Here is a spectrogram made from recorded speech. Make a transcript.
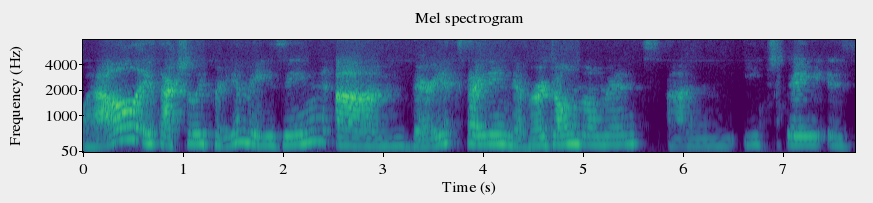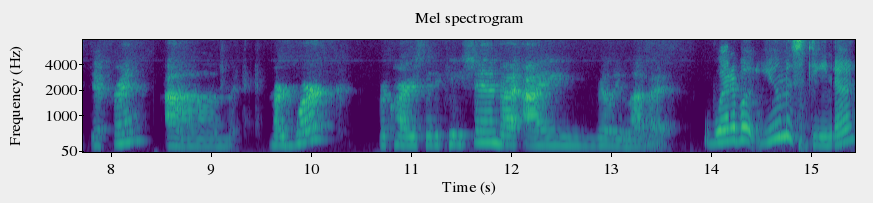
Well, it's actually pretty amazing. Um, very exciting, never a dull moment. Um, each day is different. Um, hard work requires dedication, but I really love it. What about you, Miss Dina?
